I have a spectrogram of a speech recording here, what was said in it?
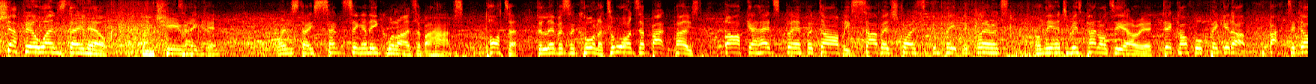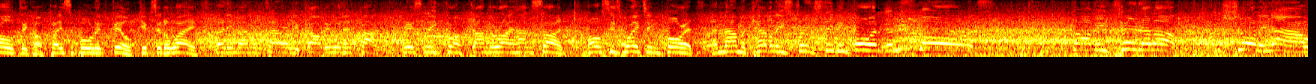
Sheffield Wednesday nil. And cheering Take again. Wednesday sensing an equaliser perhaps. Potter delivers a corner towards a back post. Barker heads clear for Derby. Savage tries to complete the clearance on the edge of his penalty area. Dickov will pick it up. Back to goal, Dickov. Plays the ball in field, gives it away. Only momentarily. Derby will hit back. Here's Lee Croft down the right hand side. Holmes is waiting for it. And now McEveley streaks steaming forward and scores! Derby 2 0 up. And surely now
